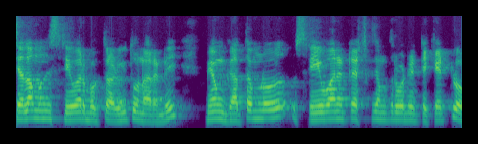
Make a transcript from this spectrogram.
చాలామంది శ్రీవారి భక్తులు అడుగుతున్నారండి. మేము గతంలో శ్రీవారి ట్రస్ట్కి సంబంధించిన టికెట్లు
